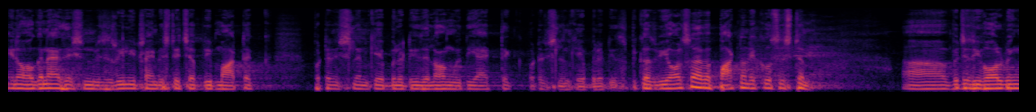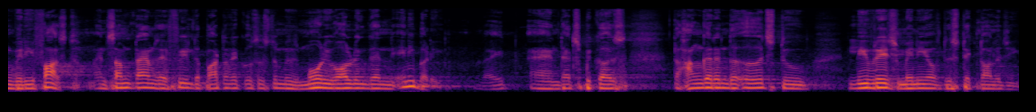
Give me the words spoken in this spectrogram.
you know, organization which is really trying to stitch up the MarTech potential and capabilities along with the AdTech potential and capabilities. Because we also have a partner ecosystem uh, which is evolving very fast. And sometimes I feel the partner ecosystem is more evolving than anybody, right? And that's because the hunger and the urge to leverage many of this technology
